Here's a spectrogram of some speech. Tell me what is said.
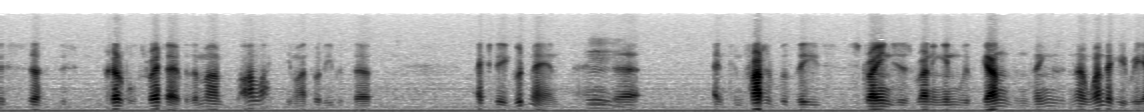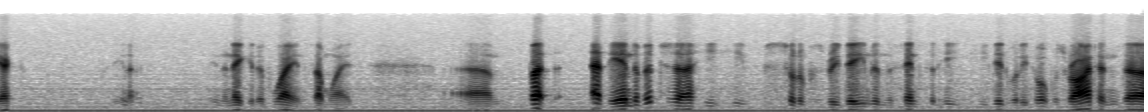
this uh, this incredible threat over them. I, I liked him. I thought he was uh, actually a good man, and Mm. uh, and confronted with these strangers running in with guns and things, no wonder he reacted, you know, in a negative way in some ways. Um, but at the end of it, uh, he, he sort of was redeemed in the sense that he, he did what he thought was right and uh,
